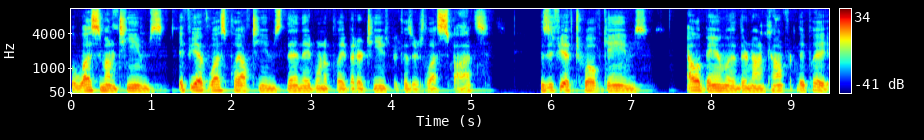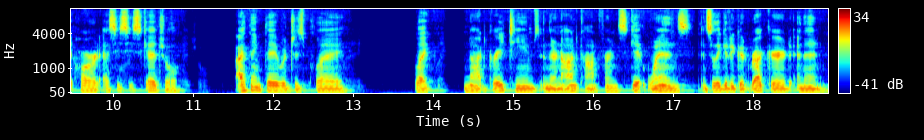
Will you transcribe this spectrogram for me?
the less amount of teams, if you have less playoff teams, then they'd want to play better teams because there's less spots. Because if you have 12 games, Alabama, they're non conference, they play hard SEC schedule. I think they would just play like not great teams in their non-conference get wins and so they get a good record and then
